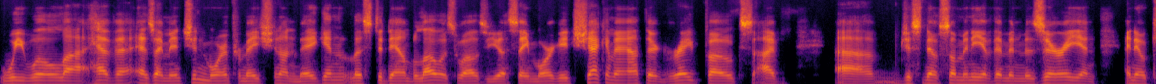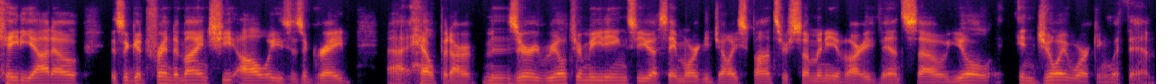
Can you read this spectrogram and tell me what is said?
We will uh, have, uh, as I mentioned, more information on Megan listed down below, as well as USA Mortgage. Check them out. They're great folks. I've uh, just know so many of them in Missouri. And I know Katie Otto is a good friend of mine. She always is a great uh, help at our Missouri Realtor meetings. USA Mortgage always sponsors so many of our events. So you'll enjoy working with them.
